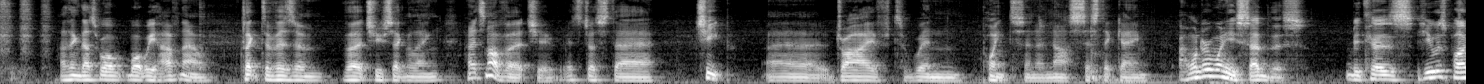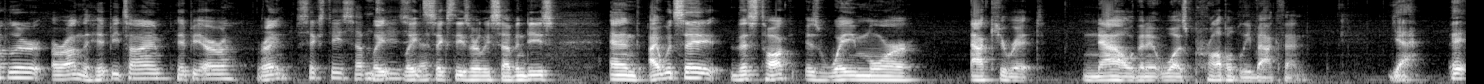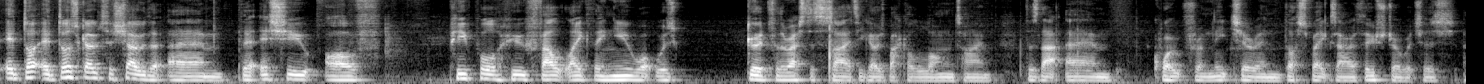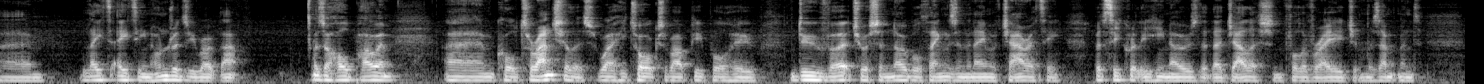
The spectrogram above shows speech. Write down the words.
I think that's what what we have now. Clicktivism, virtue signaling, and it's not virtue. It's just uh, cheap uh, drive to win points in a narcissistic game. i wonder when he said this because he was popular around the hippie time hippie era right Sixties, late seventies, late sixties, early seventies, and I would say this talk is way more accurate now than it was probably back then. Yeah, it it, do, it does go to show that um, the issue of people who felt like they knew what was good for the rest of society goes back a long time. There's that um, quote from Nietzsche in Thus Spake Zarathustra, which is um, late 1800s. He wrote that. There's a whole poem um, called Tarantulas where he talks about people who do virtuous and noble things in the name of charity, but secretly he knows that they're jealous and full of rage and resentment.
